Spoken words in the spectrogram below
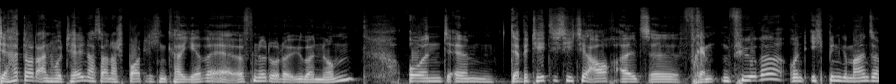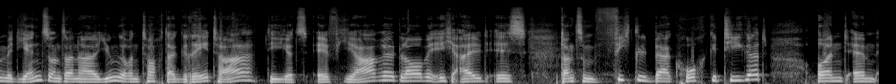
Der hat dort ein Hotel nach seiner sportlichen Karriere eröffnet oder übernommen. Und ähm, der betätigt sich ja auch als äh, Fremdenführer. Und ich bin gemeinsam mit Jens und seiner jüngeren Tochter Greta, die jetzt elf Jahre, glaube ich, alt ist, dann zum Fichtelberg hochgetigert. Und ähm,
